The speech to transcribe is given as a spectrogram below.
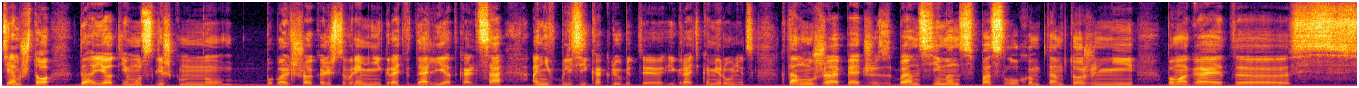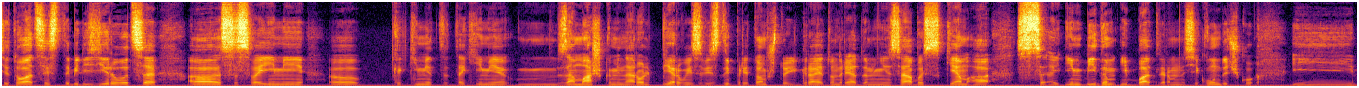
тем, что дает ему слишком, ну, большое количество времени играть вдали от кольца, а не вблизи, как любит э, играть камерунец. К тому же, опять же, с Бен Симмонс, по слухам, там тоже не помогает э, ситуации стабилизироваться э, со своими э, какими-то такими замашками на роль первой звезды, при том, что играет он рядом не с Абы с кем, а с Эмбидом и Батлером, на секундочку. И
